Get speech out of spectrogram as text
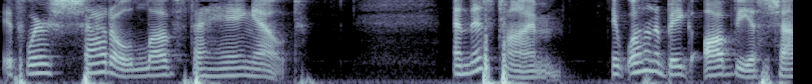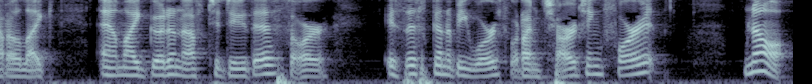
It's where shadow loves to hang out. And this time, it wasn't a big obvious shadow like, am I good enough to do this? Or is this going to be worth what I'm charging for it? No,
